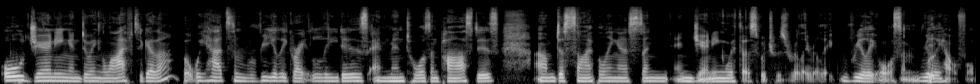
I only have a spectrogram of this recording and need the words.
all journeying and doing life together. But we had some really great leaders and mentors and pastors um, discipling us and, and journeying with us, which was really, really, really awesome, really helpful.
